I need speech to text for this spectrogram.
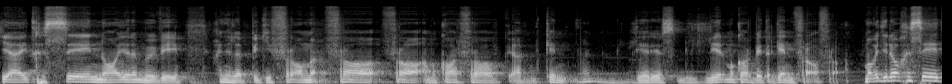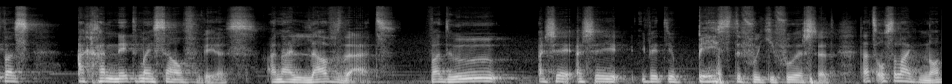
jy het gesê na julle movie gaan julle 'n bietjie vra vra vra aan mekaar vra um, ken wat leer jy leer mekaar beter ken vra vra. Maar wat jy daar gesê het was ek gaan net myself wees. And I love that. Want hoe as jy as jy jy weet jou beste voetjie voorsit that's also like not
